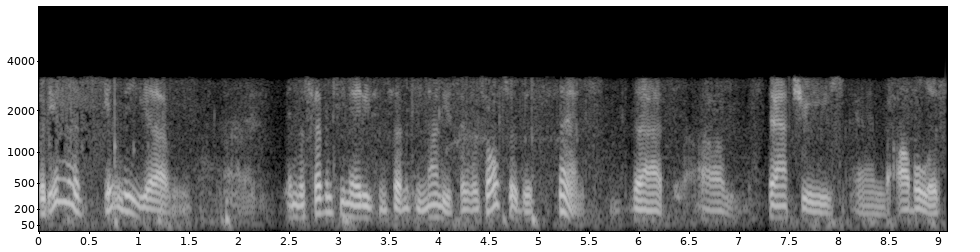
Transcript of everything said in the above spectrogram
But in the in the um, uh, in the 1780s and 1790s, there was also this sense that um, statues and obelisks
